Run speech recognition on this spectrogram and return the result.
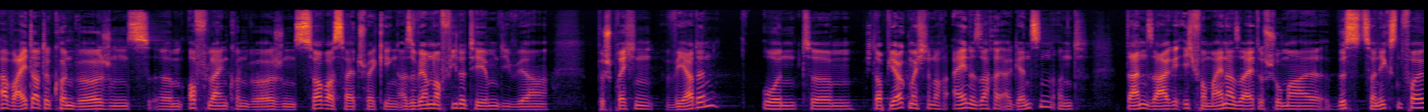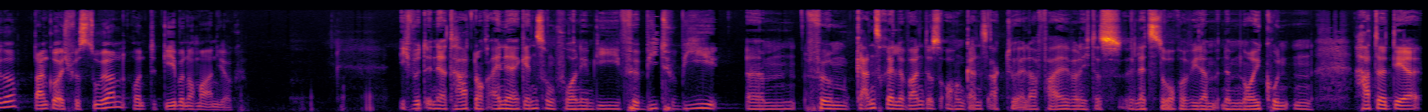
erweiterte Conversions, ähm, Offline-Conversions, Server-Side-Tracking. Also wir haben noch viele Themen, die wir besprechen werden. Und ähm, ich glaube, Jörg möchte noch eine Sache ergänzen und dann sage ich von meiner Seite schon mal bis zur nächsten Folge. Danke euch fürs Zuhören und gebe nochmal an Jörg. Ich würde in der Tat noch eine Ergänzung vornehmen, die für B2B ähm, Firmen ganz relevant ist, auch ein ganz aktueller Fall, weil ich das letzte Woche wieder mit einem Neukunden hatte, der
